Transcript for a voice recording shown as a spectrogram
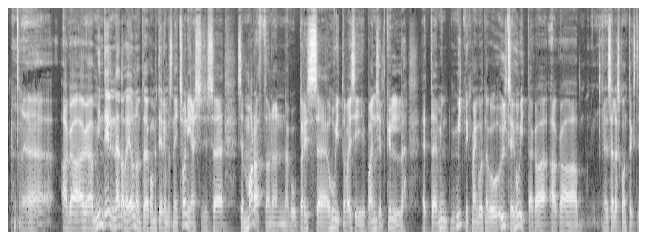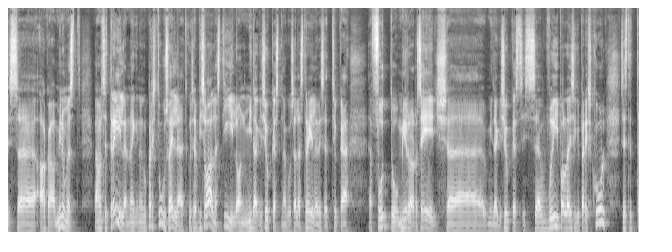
aga, aga mind eelmine nädal ei olnud kommenteerimas neid Sony asju, siis see, see marathon on nagu päris äh, huvitav asi Bungilt küll. et äh, mind mitmikmängud nagu üldse ei huvita, aga, aga selles kontekstis, aga minu meelest vähemalt see treiler nägi nagu päris uus välja, et kui see visuaalne stiil on midagi sihukest nagu selles treileris, et sihuke. Futu, Mirror's Edge, midagi sihukest, siis võib olla isegi päris cool, sest et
